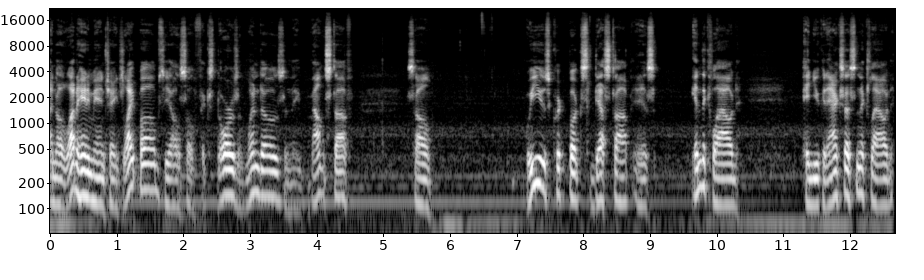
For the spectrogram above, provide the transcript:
I know a lot of handyman change light bulbs. He also fix doors and windows and they mount stuff. So we use QuickBooks Desktop and it's in the cloud and you can access in the cloud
